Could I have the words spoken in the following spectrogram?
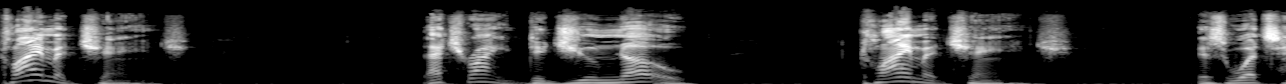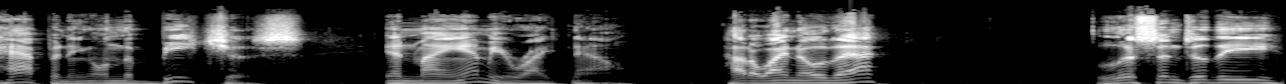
climate change. That's right. Did you know climate change is what's happening on the beaches in Miami right now? How do I know that? Listen to the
